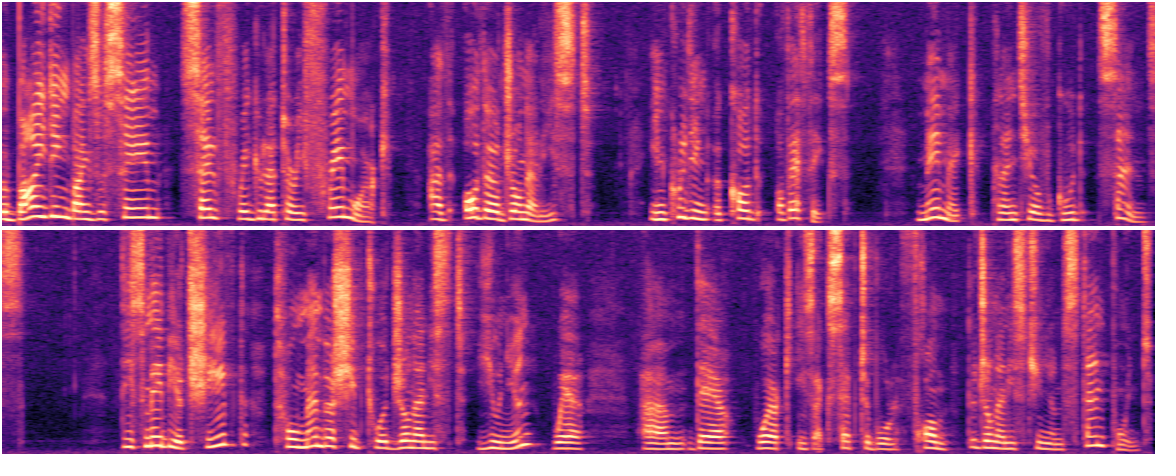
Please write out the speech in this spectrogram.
Abiding by the same self-regulatory framework as other journalists including a code of ethics, may make plenty of good sense. This may be achieved through membership to a journalist union where um, their work is acceptable from the journalist union standpoint.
